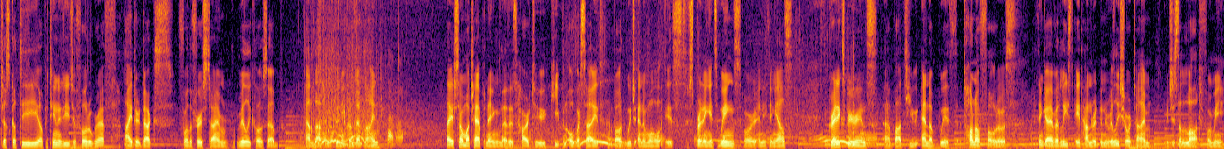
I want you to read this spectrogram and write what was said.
Just got the opportunity to photograph eider ducks for the first time really close up and that with the Nikon Z9. There's so much happening that it's hard to keep an oversight about which animal is spreading its wings or anything else. A great experience, uh, but you end up with a ton of photos. I think I have at least 800 in a really short time, which is a lot for me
